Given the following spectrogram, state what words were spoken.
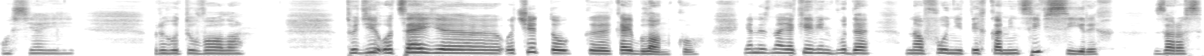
ось я її приготувала. Тоді оцей е, очиток е, Кайбланко. Я не знаю, який він буде на фоні тих камінців сірих. Зараз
